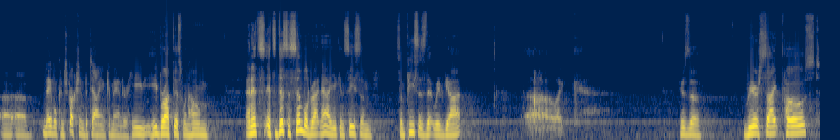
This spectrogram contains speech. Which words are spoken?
a, a Naval Construction Battalion commander. He, he brought this one home, and it's, it's disassembled right now. You can see some, some pieces that we've got. Uh, like, here's the rear sight post.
